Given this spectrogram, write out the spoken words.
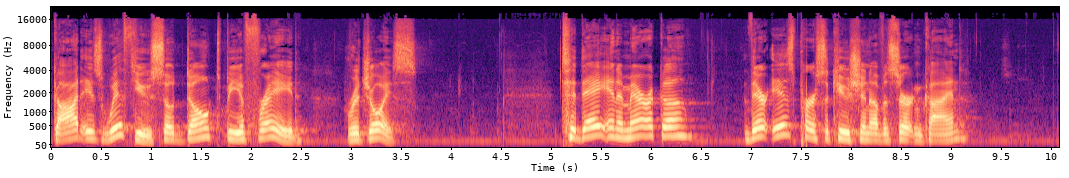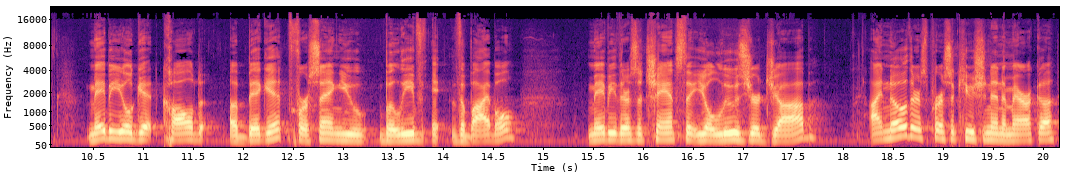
God is with you, so don't be afraid, rejoice. Today in America, there is persecution of a certain kind. Maybe you'll get called a bigot for saying you believe the Bible. Maybe there's a chance that you'll lose your job. I know there's persecution in America,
